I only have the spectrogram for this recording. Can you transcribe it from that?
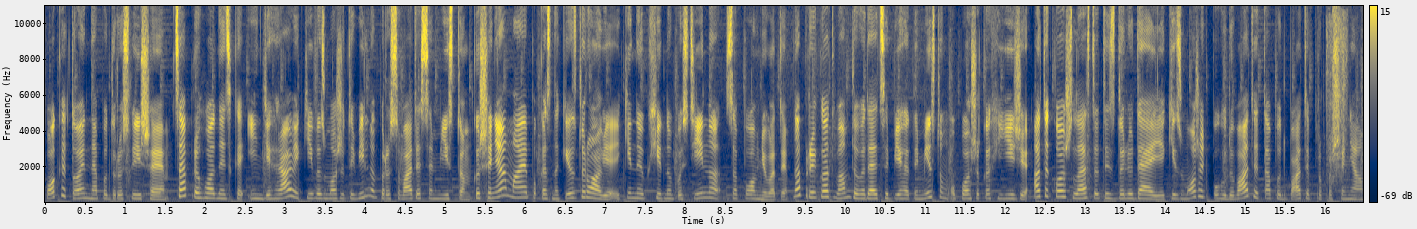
поки той не подорослішає. Це пригодницька інді гра, в якій ви зможете вільно пересуватися містом. Кошеня має показники здоров'я, які необхідно постійно заповнювати. Наприклад, вам доведеться бігати містом у пошуках їжі, а також леститись до людей, які зможуть погодувати та подбати про кошеня.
